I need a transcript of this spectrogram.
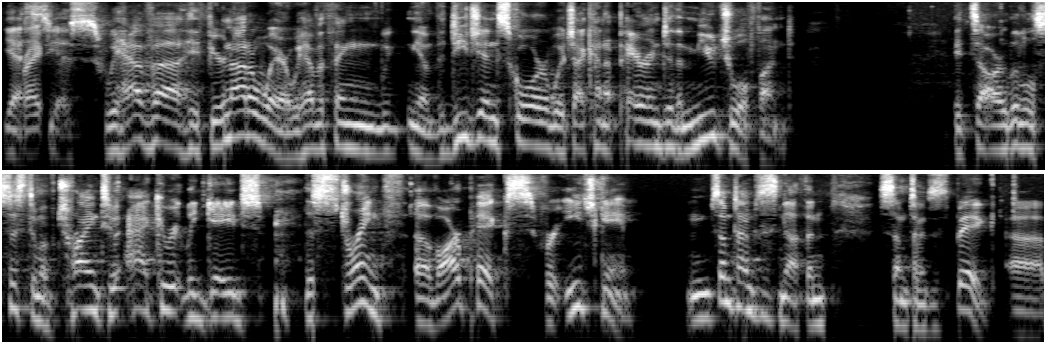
Yes, Right. yes. We have uh if you're not aware, we have a thing we, you know, the DGen score which I kind of pair into the mutual fund. It's our little system of trying to accurately gauge the strength of our picks for each game. And sometimes it's nothing, sometimes it's big. Uh,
